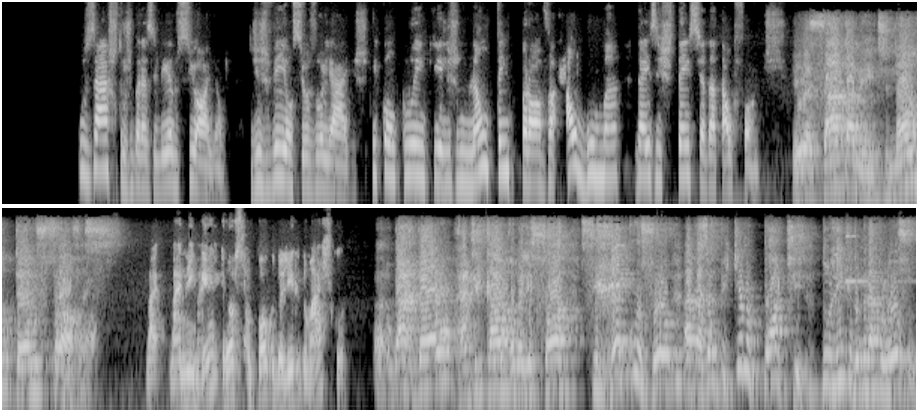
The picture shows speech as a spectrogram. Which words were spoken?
Os astros brasileiros se olham, desviam seus olhares e concluem que eles não têm prova alguma da existência da tal fonte. Exatamente, não temos provas. Mas, mas ninguém trouxe um pouco do líquido mágico? O Gardel, radical como ele só, se recusou a trazer um pequeno pote do líquido miraculoso.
